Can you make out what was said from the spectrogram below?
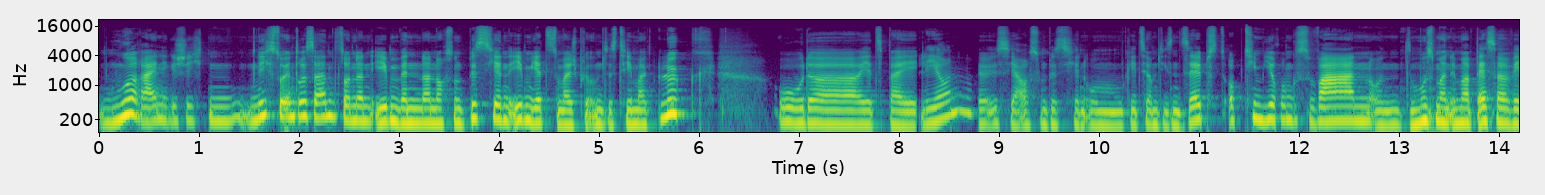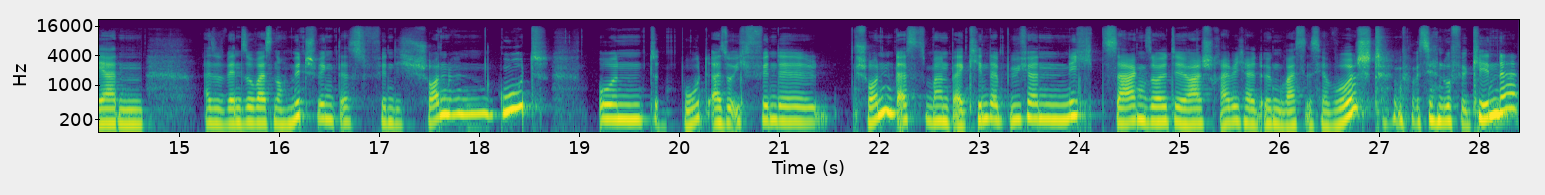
nur reine Geschichten nicht so interessant, sondern eben, wenn da noch so ein bisschen, eben jetzt zum Beispiel um das Thema Glück oder jetzt bei Leon ist ja auch so ein bisschen um, geht es ja um diesen Selbstoptimierungswahn und muss man immer besser werden. Also wenn sowas noch mitschwingt, das finde ich schon gut. Und Boot, also ich finde schon, dass man bei Kinderbüchern nicht sagen sollte, ja, schreibe ich halt irgendwas, ist ja wurscht, ist ja nur für Kinder,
